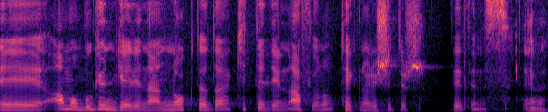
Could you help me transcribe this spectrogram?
E, ama bugün gelinen noktada kitlelerin afyonu teknolojidir dediniz. Evet.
